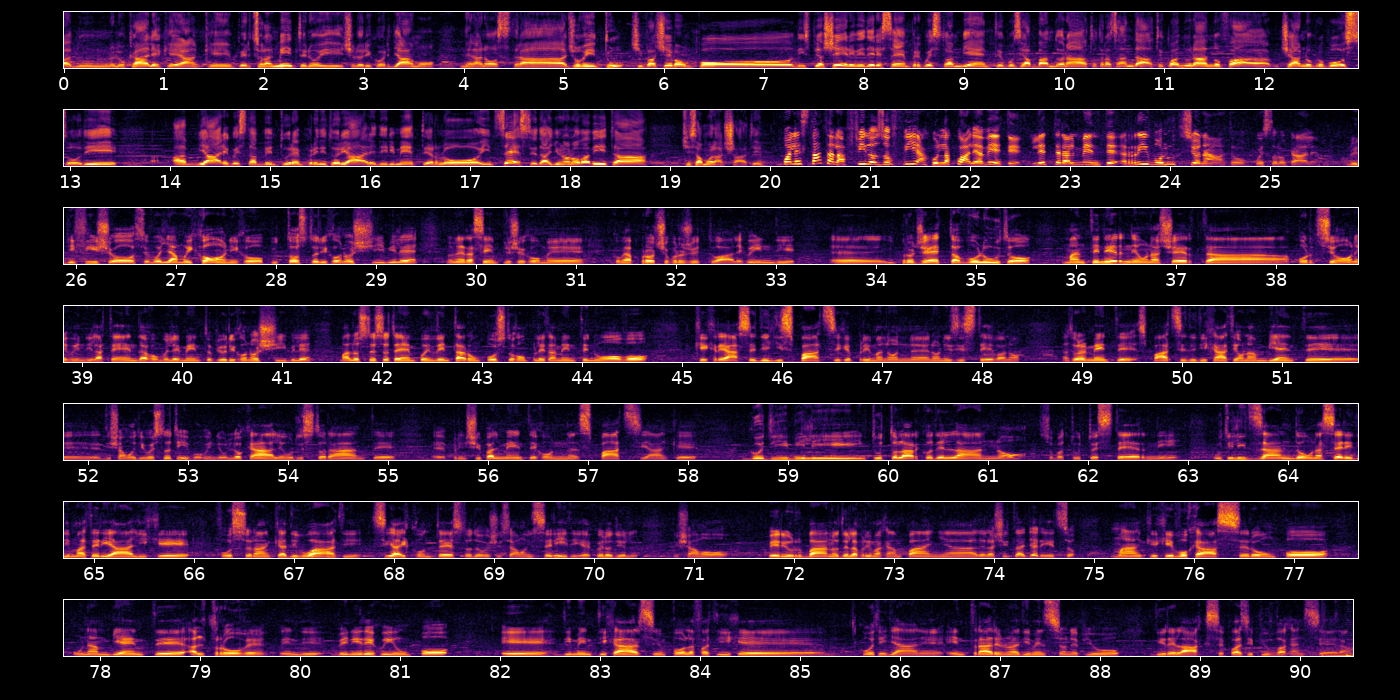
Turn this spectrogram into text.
ad un locale che anche personalmente noi ce lo ricordiamo nella nostra gioventù. Ci faceva un po' dispiacere vedere sempre questo ambiente così abbandonato, trasandato e quando un anno fa ci hanno proposto di avviare questa avventura imprenditoriale, di rimetterlo in sesto e dargli una nuova vita, ci siamo lanciati. Qual è stata la filosofia con la quale avete letteralmente rivoluzionato questo locale? un edificio se vogliamo iconico, piuttosto riconoscibile, non era semplice come, come approccio progettuale, quindi eh, il progetto ha voluto mantenerne una certa porzione, quindi la tenda come elemento più riconoscibile, ma allo stesso tempo inventare un posto completamente nuovo che creasse degli spazi che prima non, non esistevano. Naturalmente spazi dedicati a un ambiente diciamo, di questo tipo, quindi un locale, un ristorante, eh, principalmente con spazi anche godibili in tutto l'arco dell'anno, soprattutto esterni, utilizzando una serie di materiali che fossero anche adeguati sia al contesto dove ci siamo inseriti, che è quello di, diciamo, periurbano della prima campagna della città di Arezzo, ma anche che evocassero un po' un ambiente altrove, quindi venire qui un po' e dimenticarsi un po' le fatiche quotidiane, entrare in una dimensione più di relax, quasi più vacanziera.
